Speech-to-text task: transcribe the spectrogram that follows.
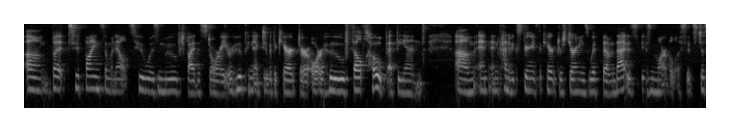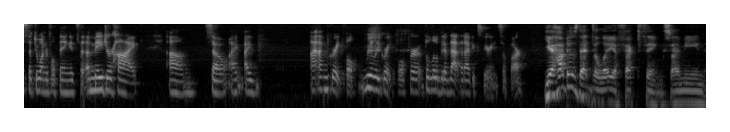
Um, but to find someone else who was moved by the story, or who connected with the character, or who felt hope at the end, um, and and kind of experience the characters' journeys with them, that is is marvelous. It's just such a wonderful thing. It's a major high. Um, so I, I I'm grateful, really grateful for the little bit of that that I've experienced so far. Yeah, how does that delay affect things? I mean,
